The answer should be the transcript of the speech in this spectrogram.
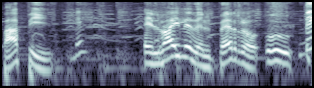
papi, Ve. el baile del perro, uh, Ve,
